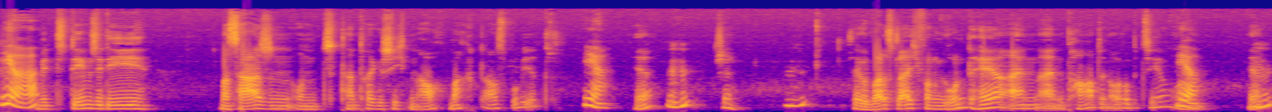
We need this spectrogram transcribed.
ja. mit dem sie die Massagen und Tantra-Geschichten auch macht, ausprobiert? Ja. Ja? Mhm. Schön. Mhm. Sehr gut. War das gleich von Grund her ein, ein Part in eurer Beziehung? Oder? Ja. ja? Mhm.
